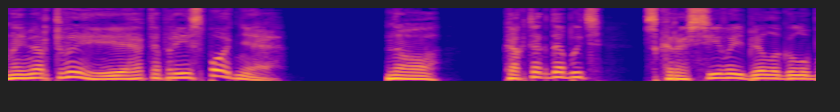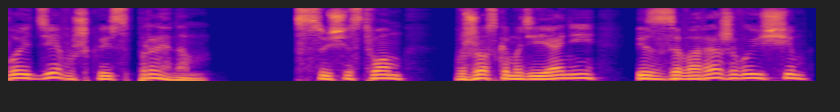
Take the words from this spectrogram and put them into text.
«Мы мертвы, и это преисподняя. Но как тогда быть с красивой бело-голубой девушкой с преном, с существом в жестком одеянии и с завораживающим,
